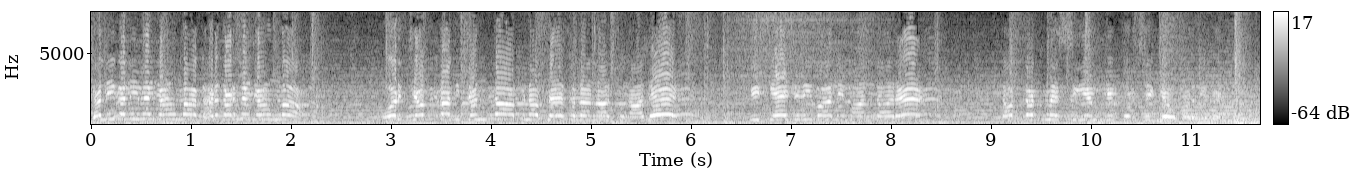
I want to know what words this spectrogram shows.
गली गली में जाऊंगा घर घर में जाऊंगा और जब तक जनता अपना फैसला ना सुना दे कि केजरीवाल ईमानदार है तब तक मैं सीएम की कुर्सी के ऊपर नहीं बैठूंगा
